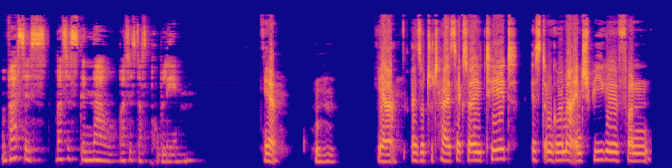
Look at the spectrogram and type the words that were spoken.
was ist, was ist genau, was ist das Problem? Ja. Mhm. Ja, also total. Sexualität ist im Grunde ein Spiegel von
